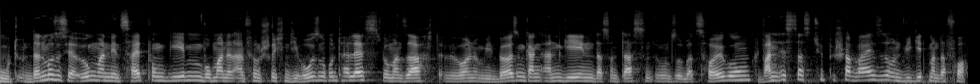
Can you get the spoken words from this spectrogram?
Gut, und dann muss es ja irgendwann den Zeitpunkt geben, wo man in Anführungsstrichen die Hosen runterlässt, wo man sagt, wir wollen irgendwie einen Börsengang angehen, das und das sind unsere Überzeugungen. Wann ist das typischerweise und wie geht man davor?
